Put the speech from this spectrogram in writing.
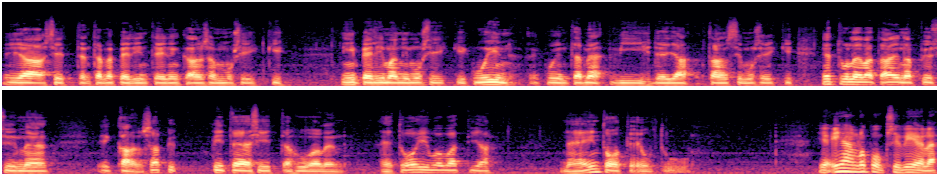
Ja sitten tämä perinteinen kansanmusiikki, niin pelimannimusiikki kuin, kuin tämä viihde- ja tanssimusiikki, ne tulevat aina pysymään. Kansa pitää siitä huolen. He toivovat ja näin toteutuu. Ja ihan lopuksi vielä,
